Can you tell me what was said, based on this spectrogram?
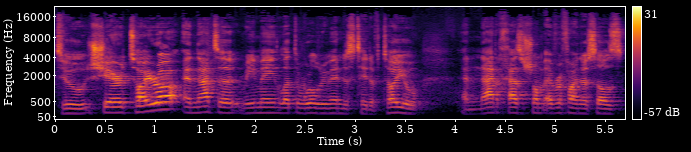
to share Torah and not to remain, let the world remain in a state of Toyu, and not Hashem ever find ourselves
